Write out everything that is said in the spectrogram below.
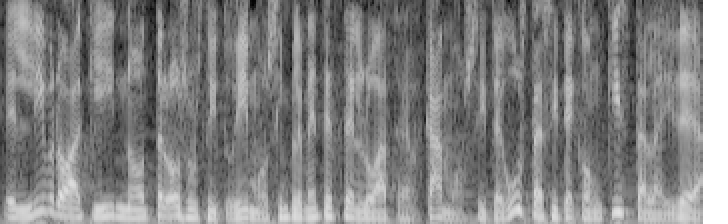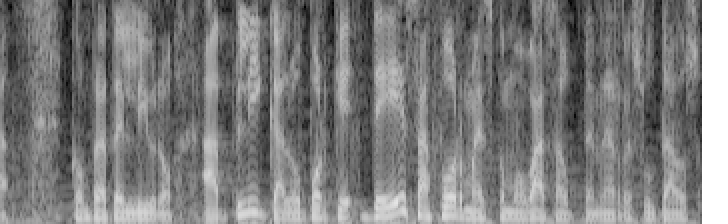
el libro aquí no te lo sustituimos, simplemente te lo acercamos. Si te gusta, si te conquista la idea, cómprate el libro, aplícalo, porque de esa forma es como vas a obtener resultados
